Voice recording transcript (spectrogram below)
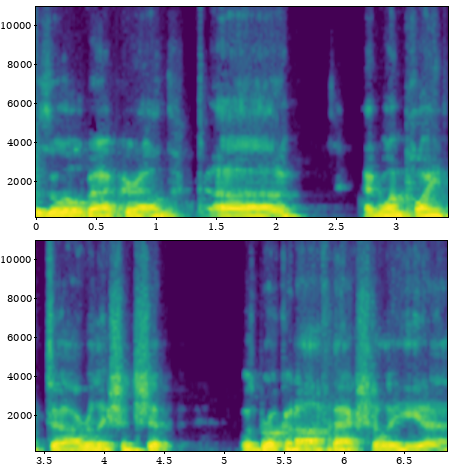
As a little background. At one point, uh, our relationship was broken off. Actually, uh,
